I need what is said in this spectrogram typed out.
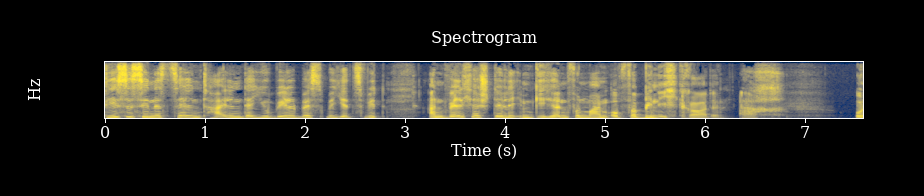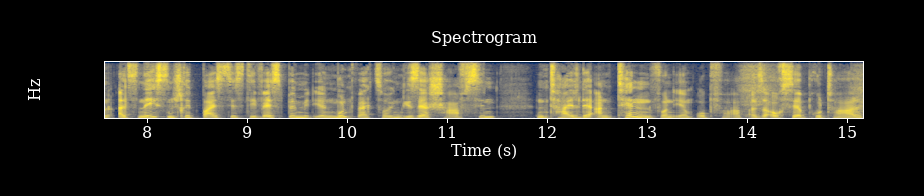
diese Sinneszellen teilen der Juwelwespe jetzt mit, an welcher Stelle im Gehirn von meinem Opfer bin ich gerade. Ach, Und als nächsten Schritt beißt jetzt die Wespe mit ihren Mundwerkzeugen, die sehr scharf sind, einen Teil der Antennen von ihrem Opfer ab, also auch sehr brutal.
